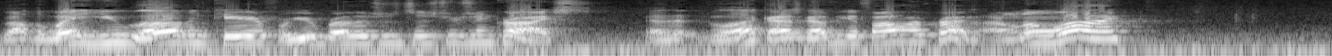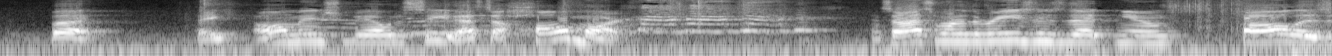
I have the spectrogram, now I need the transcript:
about the way you love and care for your brothers and sisters in Christ. That guy's got to be a follower of Christ. I don't know why, but they all men should be able to see. That's a hallmark. And so that's one of the reasons that you know Paul is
